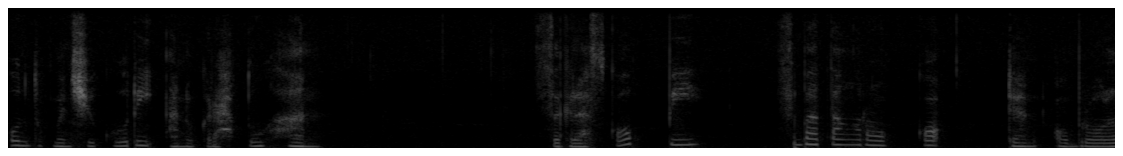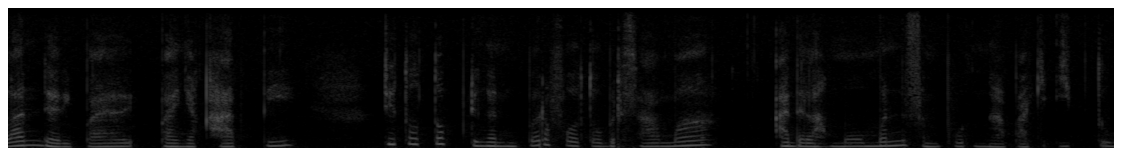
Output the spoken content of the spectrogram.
untuk mensyukuri anugerah Tuhan. Segelas kopi, sebatang rokok, dan obrolan dari banyak hati ditutup dengan berfoto bersama adalah momen sempurna pagi itu.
